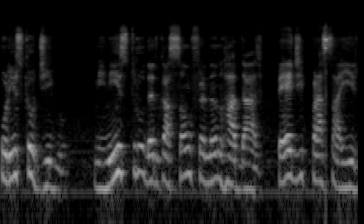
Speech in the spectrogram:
Por isso que eu digo, ministro da Educação Fernando Haddad pede para sair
